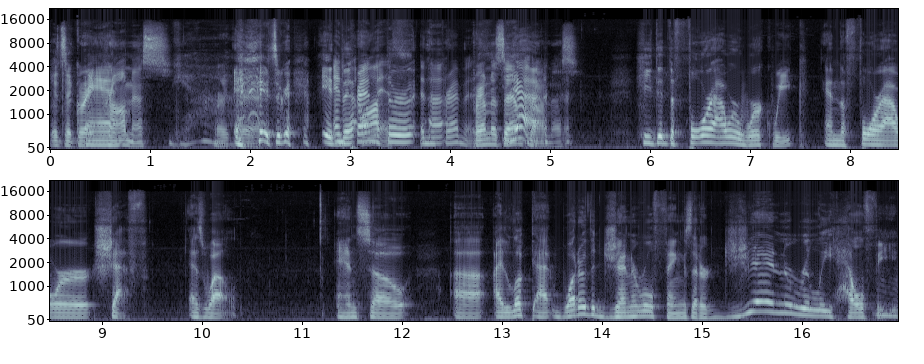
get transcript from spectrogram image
It's a great And- promise. Yeah. Right there. it's a great. It, And the premise. author and the uh, premise. Premise and Yeah. promise. he did the four hour work week and the four hour chef as well. And so uh, I looked at what are the general things that are generally healthy.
